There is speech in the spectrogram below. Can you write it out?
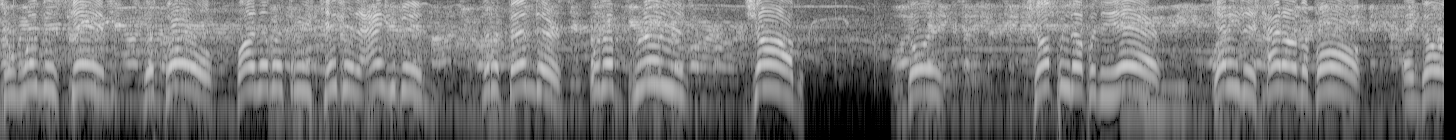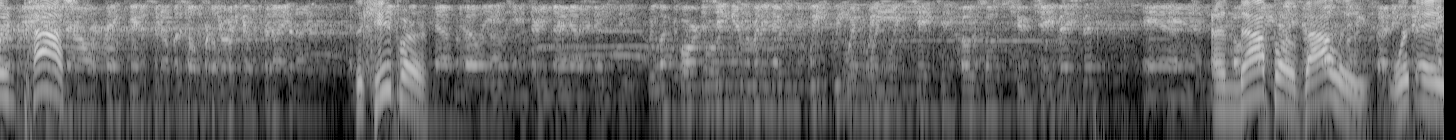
to win this game. The goal by number three, Keegan Angevin, the defender, with a brilliant job going, jumping up in the air, getting his head on the ball, and going past the keeper. We look forward to seeing everybody next week when we take host to Davis. And, and Napa Valley with a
